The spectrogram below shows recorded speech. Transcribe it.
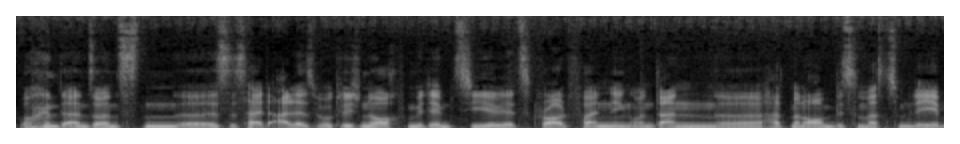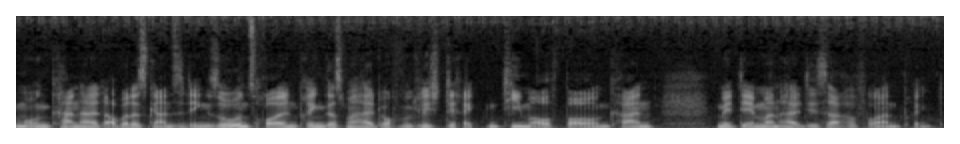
Und ansonsten äh, ist es halt alles wirklich noch mit dem Ziel, jetzt Crowdfunding und dann äh, hat man auch ein bisschen was zum Leben und kann halt aber das ganze Ding so ins Rollen bringen, dass man halt auch wirklich direkt ein Team aufbauen kann, mit dem man halt die Sache voranbringt.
